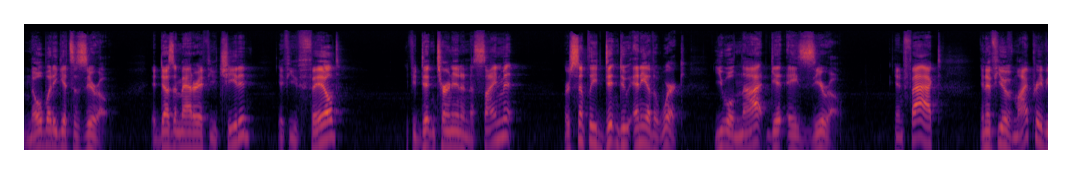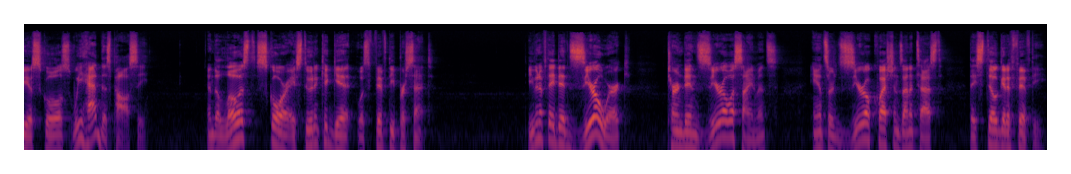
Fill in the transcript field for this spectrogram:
Nobody gets a zero. It doesn't matter if you cheated, if you failed, if you didn't turn in an assignment, or simply didn't do any of the work. You will not get a zero. In fact, in a few of my previous schools, we had this policy. And the lowest score a student could get was 50%. Even if they did zero work, turned in zero assignments, answered zero questions on a test, they still get a 50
